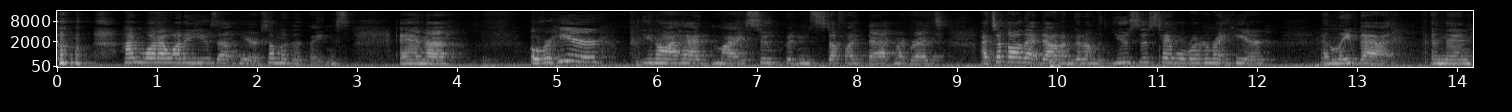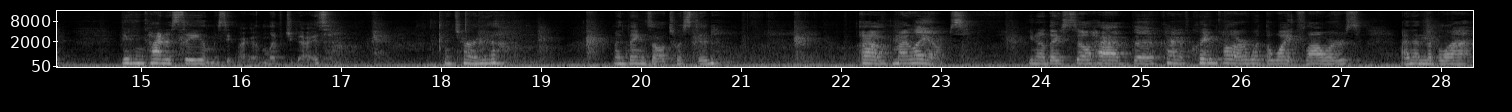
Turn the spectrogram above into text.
on what I want to use out here, some of the things. And uh, over here, you know, I had my soup and stuff like that, my breads. I took all that down. I'm gonna use this table runner right here and leave that. And then you can kind of see, let me see if I can lift you guys and turn you. My thing's all twisted. Um, my lamps, you know, they still have the kind of cream color with the white flowers and then the black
